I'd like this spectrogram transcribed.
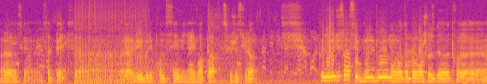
Voilà, ça pète. voilà, lui, il voulait prendre C, mais il n'y arrivera pas, parce que je suis là. Au niveau du son, c'est boum boum, on n'entend pas grand chose d'autre. Euh,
